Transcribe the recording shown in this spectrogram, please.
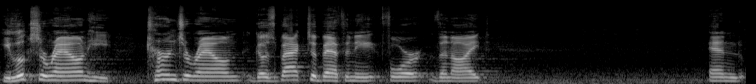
he looks around, he turns around, goes back to Bethany for the night. And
